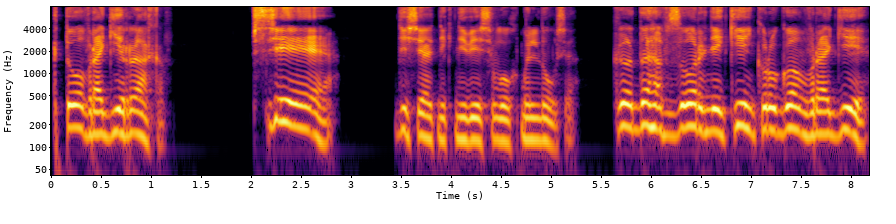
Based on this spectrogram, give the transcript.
Кто враги рахов? Все! Десятник невесело ухмыльнулся. Куда взор не кинь, кругом враги.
